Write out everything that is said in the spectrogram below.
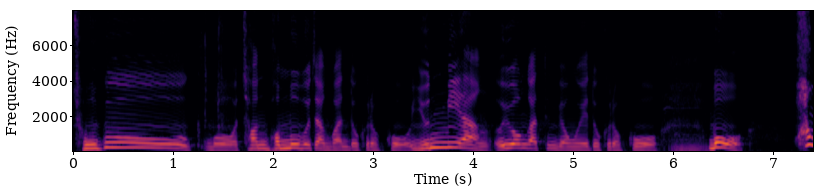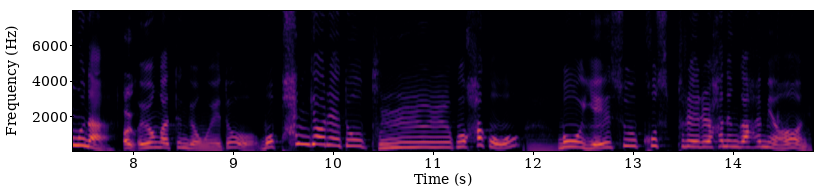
조국 뭐 전 법무부 장관도 그렇고 윤미향 의원 같은 경우에도 그렇고 뭐 황운하 음. 아이고. 의원 같은 경우에도 뭐 판결에도 불구하고 음. 뭐 예수 코스프레를 하는가 하면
